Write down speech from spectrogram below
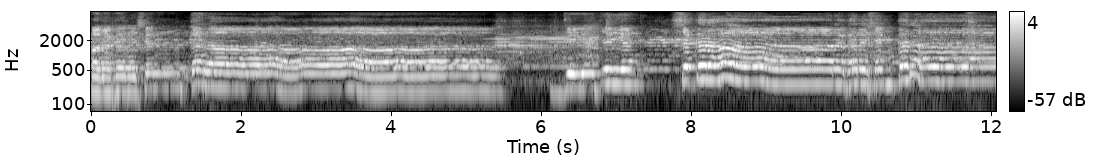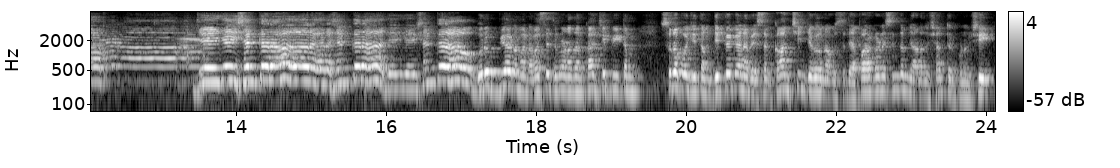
హర హర శంకర. జయ జయ శంకరా. హర శంకరా. జయ జయ శంకర హర శంకర జయ జయ శంకర. గురుభ్యో నమ. నమస్తే తిరువణాదం కాంచీపీఠం సురపూజితం దివ్యగానభేసం కాంచీ జగం నమస్తే అపారకరణ సింధం జ్ఞానం శాంతి శ్రీ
